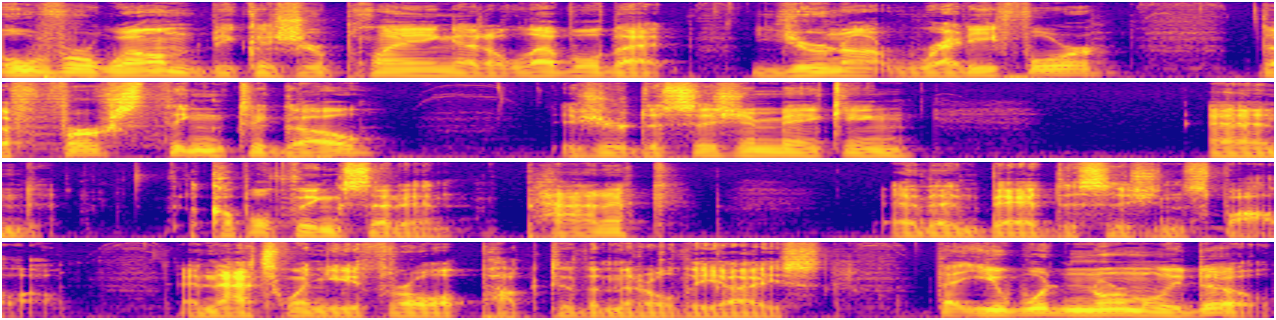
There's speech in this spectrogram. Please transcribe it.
overwhelmed because you're playing at a level that you're not ready for, the first thing to go is your decision making and a couple things set in panic, and then bad decisions follow. And that's when you throw a puck to the middle of the ice that you wouldn't normally do.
